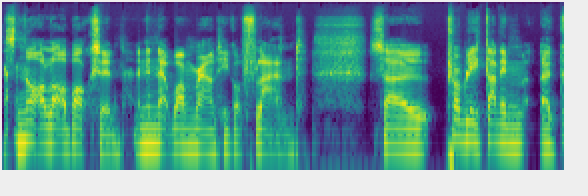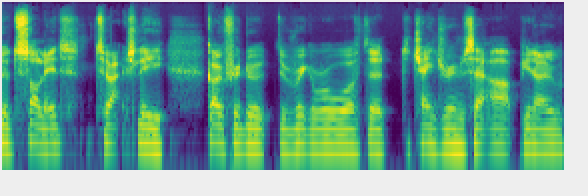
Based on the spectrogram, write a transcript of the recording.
it's not a lot of boxing. And in that one round, he got flattened. So probably done him a good solid to actually go through the, the rigmarole of the, the change room setup, you know,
